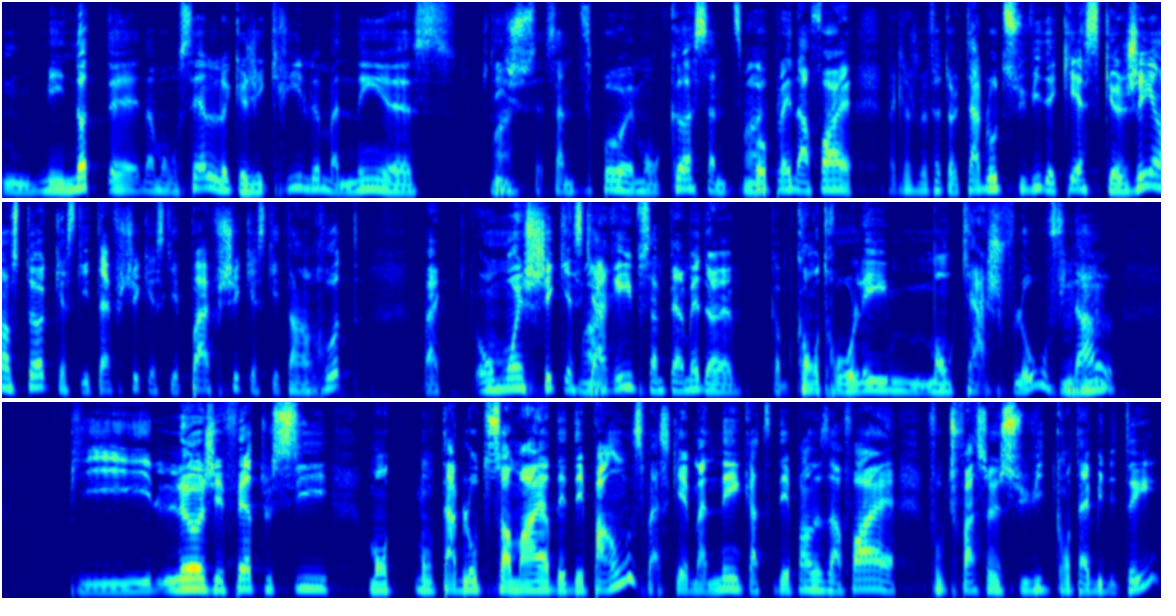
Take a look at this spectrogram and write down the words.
mes notes euh, dans mon cell là, que j'écris, là, maintenant, euh, t'ai- Ouais. ça, ça me dit pas euh, mon cas, ça me dit Ouais. pas plein d'affaires. Fait que là, je me fais un tableau de suivi de qu'est-ce que j'ai en stock, qu'est-ce qui est affiché, qu'est-ce qui est pas affiché, qu'est-ce qui est en route. Fait au moins, je sais qu'est-ce qui arrive, ça me permet de comme, contrôler mon cash flow au final. Mhm. Puis là, j'ai fait aussi mon, mon tableau de sommaire des dépenses parce que maintenant, quand tu dépenses des affaires, il faut que tu fasses un suivi de comptabilité.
